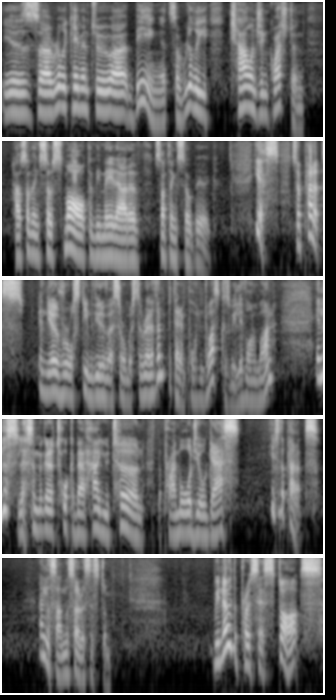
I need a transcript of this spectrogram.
is uh, really came into uh, being. It's a really challenging question, how something so small can be made out of something so big. Yes, so planets in the overall scheme of the universe are almost irrelevant, but they're important to us because we live on one. In this lesson, we're going to talk about how you turn the primordial gas into the planets and the Sun, the solar system we know the process starts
